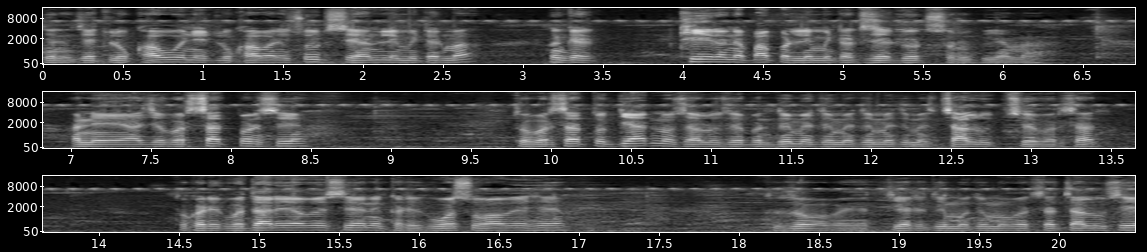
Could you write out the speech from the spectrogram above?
જેને જેટલું ખાવું હોય ને એટલું ખાવાની છૂટ છે અનલિમિટેડમાં કારણ કે ખીર અને પાપડ લિમિટેડ છે દોઢસો રૂપિયામાં. અને આજે વરસાદ પણ છે. તો વરસાદ તો ક્યારનો ચાલુ છે, પણ ધીમે ધીમે ધીમે ધીમે ચાલુ જ છે વરસાદ. તો ઘડીક વધારે આવે છે અને ઘડીક ઓછો આવે છે. તો જો ભાઈ અત્યારે ધીમો ધીમો વરસાદ ચાલુ છે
